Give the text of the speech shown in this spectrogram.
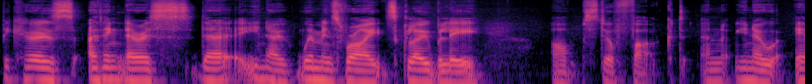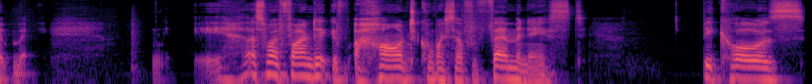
because i think there is there you know women's rights globally are still fucked. And you know it that's why I find it hard to call myself a feminist because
